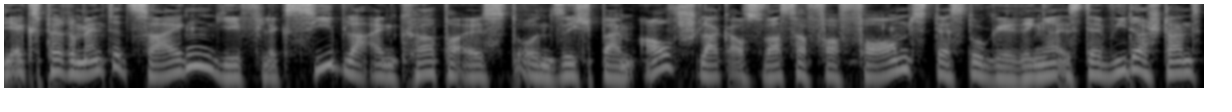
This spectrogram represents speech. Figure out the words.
Die Experimente zeigen, je flexibler ein Körper ist und sich beim Aufschlag aufs Wasser verformt, desto geringer ist der Widerstand,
